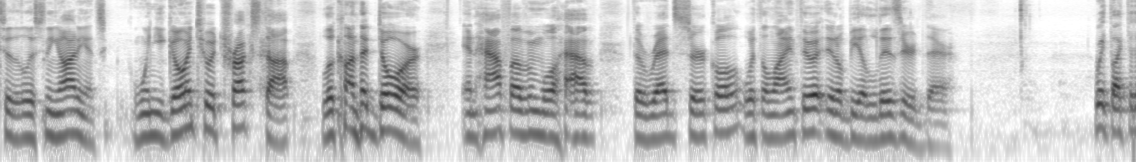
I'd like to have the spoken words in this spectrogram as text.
to the listening audience, when you go into a truck stop, look on the door, and half of them will have the red circle with the line through it. It'll be a lizard there. Wait, like the,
